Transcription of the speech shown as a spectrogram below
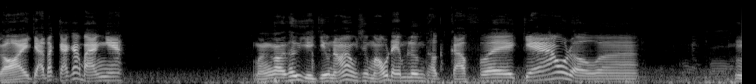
rồi chào tất cả các bạn nha. Mà coi thứ gì chịu nổi không? Sư mẫu đem lương thực cà phê cháo rồi à... ừ.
